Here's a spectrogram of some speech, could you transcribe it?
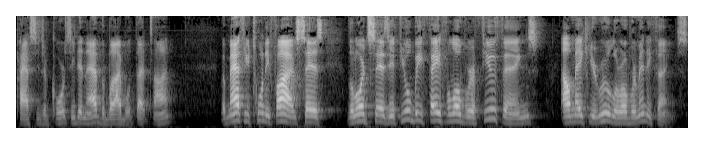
passage, of course. He didn't have the Bible at that time. But Matthew 25 says, the Lord says, If you'll be faithful over a few things, I'll make you ruler over many things.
